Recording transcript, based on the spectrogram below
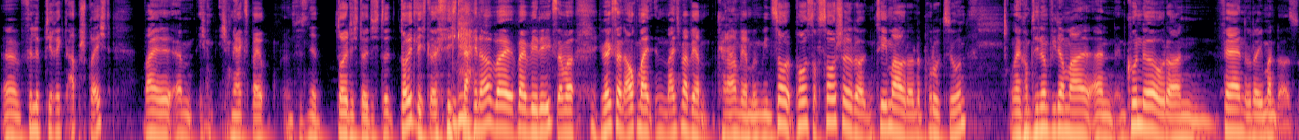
äh, Philipp direkt absprecht, weil ähm, ich, ich merke es bei uns wir sind ja deutlich deutlich de- deutlich deutlich kleiner bei bei WDX, aber ich merke es dann auch mal, manchmal wir haben keine Ahnung, wir haben irgendwie einen so Post auf Social oder ein Thema oder eine Produktion und dann kommt hin und wieder mal ein, ein Kunde oder ein Fan oder jemand aus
